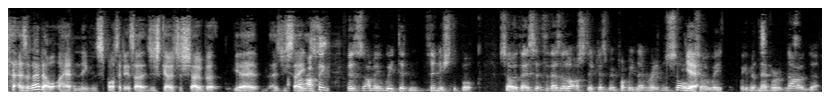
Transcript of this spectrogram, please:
as an adult, I hadn't even spotted it. So it just goes to show. But yeah, as you say, I, I think because I mean we didn't finish the book, so there's there's a lot of stickers we probably never even saw. Yeah. So we, we would never have known that,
